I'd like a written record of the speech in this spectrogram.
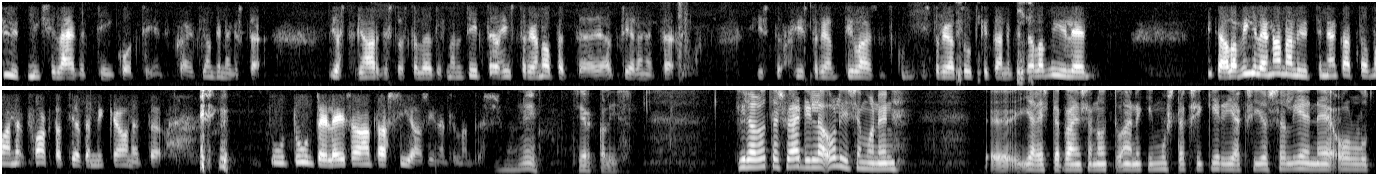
syyt, miksi lähetettiin kotiin. Kai että jonkinnäköistä jostakin arkistosta löytyisi. Mä nyt itse olen historian opettaja ja tiedän, että historian tila, kun historiaa tutkitaan, niin pitää olla viileän pitää olla viileän analyyttinen ja katsoa vain ne faktat sieltä, mikä on, että tunteille ei saa antaa sijaa siinä tilanteessa. No niin, sirkka Kyllä Lotta Svärdillä oli semmoinen jäljestäpäin sanottu ainakin mustaksi kirjaksi, jossa lienee ollut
